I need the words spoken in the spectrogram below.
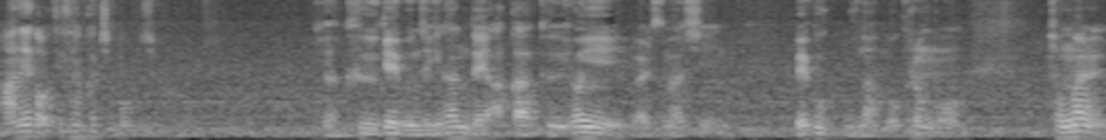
아내가 어떻게 생각할지 모르죠. 그- 그게 문제긴 한데 아까 그 형이 말씀하신 외국 문화 뭐 그런 거 정말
